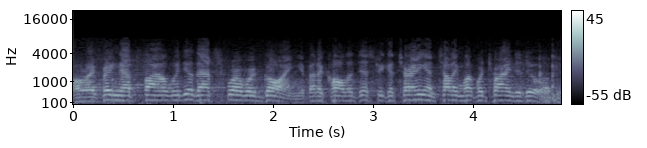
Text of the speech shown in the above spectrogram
All right, bring that file with you. That's where we're going. You better call the district attorney and tell him what we're trying to do. Okay.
